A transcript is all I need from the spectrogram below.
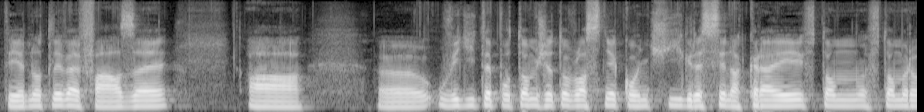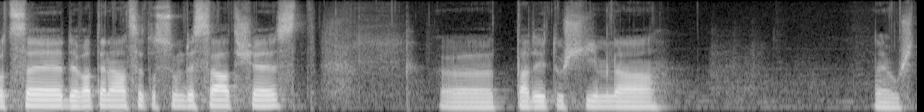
ty jednotlivé fáze. A uvidíte potom, že to vlastně končí kde si na kraji v tom, v tom roce 1986. Uh, eh, tady tuším na... Ne, už...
